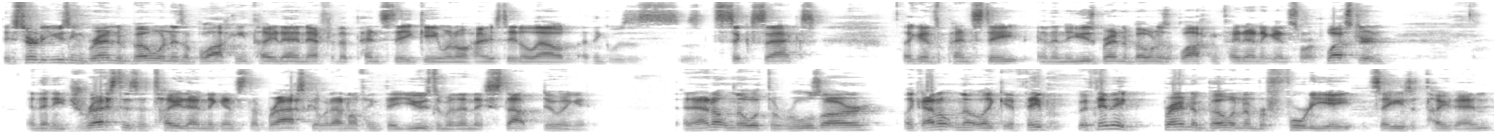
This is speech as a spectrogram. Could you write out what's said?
They started using Branden Bowen as a blocking tight end after the Penn State game when Ohio State allowed, I think it was, was it six sacks against Penn State, and then they used Branden Bowen as a blocking tight end against Northwestern, and then he dressed as a tight end against Nebraska, but I don't think they used him, and then they stopped doing it. And I don't know what the rules are. Like I don't know. Like if they if they make Branden Bowen number forty eight and say he's a tight end,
